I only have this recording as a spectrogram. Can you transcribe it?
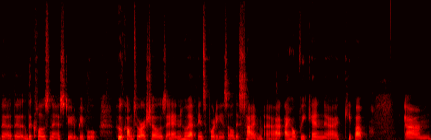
the, the, the, closeness to the people who come to our shows and who have been supporting us all this time. Uh, I hope we can uh, keep up um,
